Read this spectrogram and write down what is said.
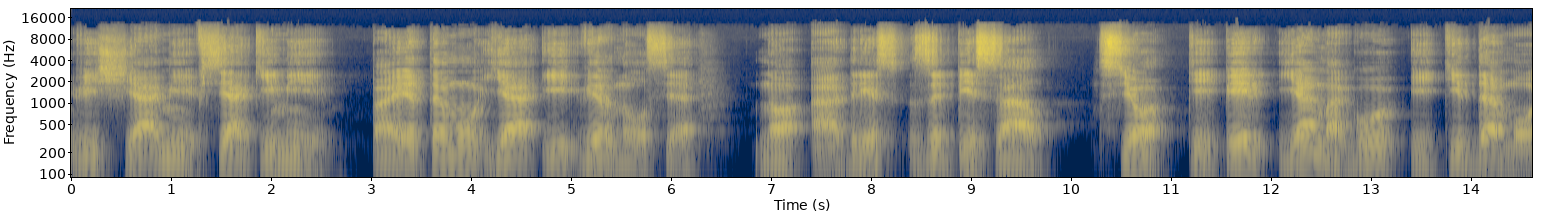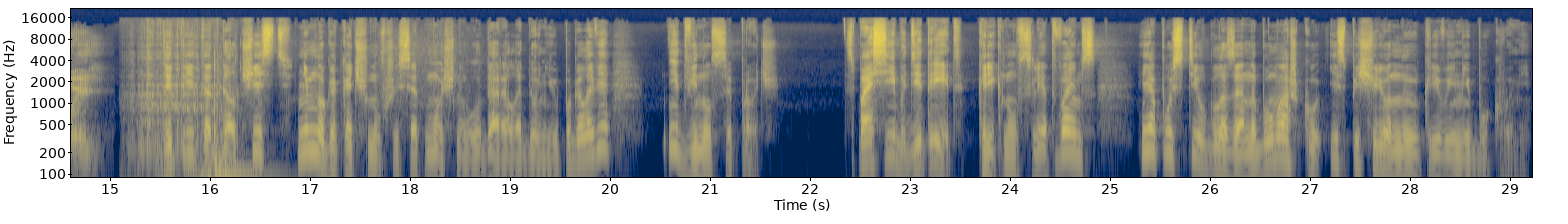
вещами всякими. Поэтому я и вернулся. Но адрес записал. Все, теперь я могу идти домой. Детрит отдал честь, немного качнувшись от мощного удара ладонью по голове, и двинулся прочь. «Спасибо, Детрит!» — крикнул вслед Ваймс и опустил глаза на бумажку, испещренную кривыми буквами.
